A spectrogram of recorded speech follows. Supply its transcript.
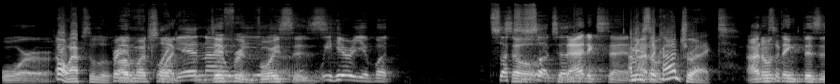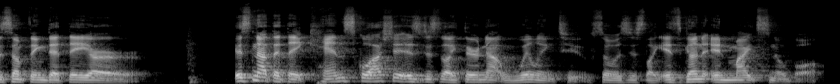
or oh, absolutely. Pretty of, much like, like, yeah, nah, different we, uh, voices. we hear you, but sucks so to suck. to that it? extent, I mean, it's a contract. I don't It's a- think this is something that they are. It's not that they can squash it. It's just like they're not willing to. So it's just like it's gonna. It might snowball.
